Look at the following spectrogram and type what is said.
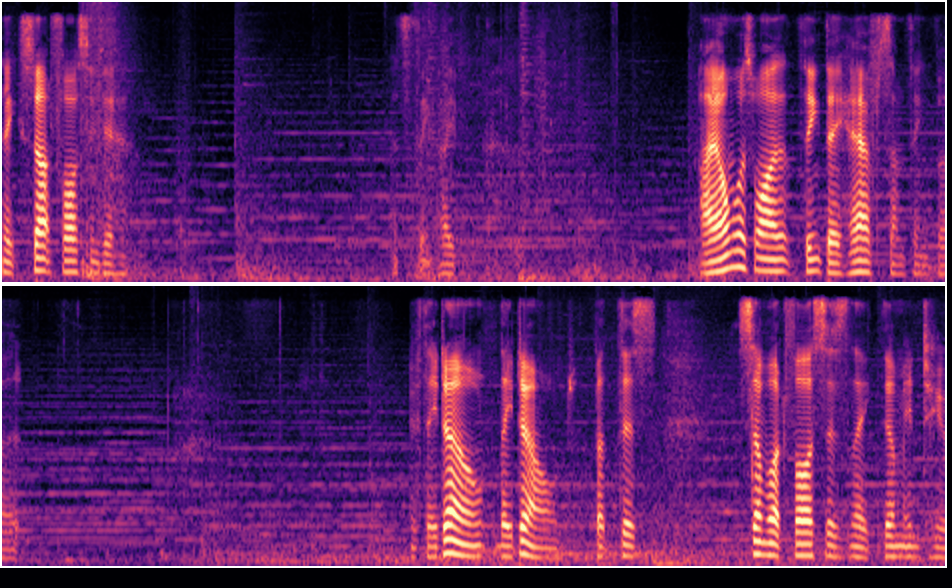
Like start forcing the That's the thing, I I almost want to think they have something, but if they don't, they don't. But this somewhat forces like them into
